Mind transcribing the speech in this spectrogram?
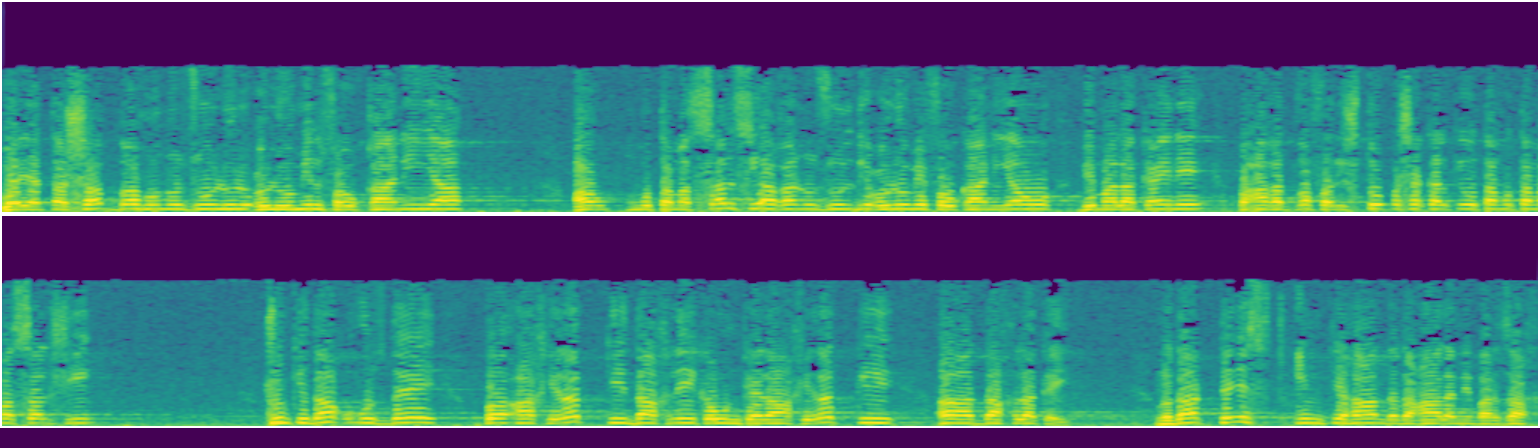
ویتشبه نزول العلوم الفوقانیه او متمثل سی هغه نزول دی علوم فوقانیه و بملکین په هغه دو فرشتو په شکل کی ورته متمثل شی چونکه دا خو اوس دی په آخرت کی داخلی کونکی دا آخرت کی داخله کئی نو دا ٹیسٹ امتحان دا, دا عالم برزخ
